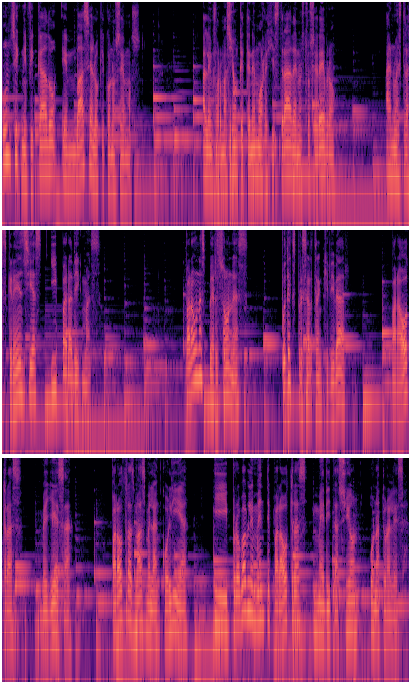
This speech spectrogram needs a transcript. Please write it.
un significado en base a lo que conocemos, a la información que tenemos registrada en nuestro cerebro, a nuestras creencias y paradigmas. Para unas personas puede expresar tranquilidad, para otras belleza, para otras más melancolía y probablemente para otras meditación o naturaleza.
